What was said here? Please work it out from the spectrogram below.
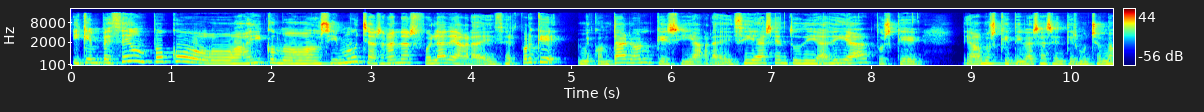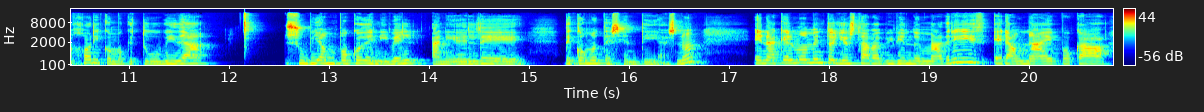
y que empecé un poco ahí como sin muchas ganas fue la de agradecer, porque me contaron que si agradecías en tu día a día, pues que digamos que te ibas a sentir mucho mejor y como que tu vida subía un poco de nivel a nivel de, de cómo te sentías, ¿no? En aquel momento yo estaba viviendo en Madrid, era una época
